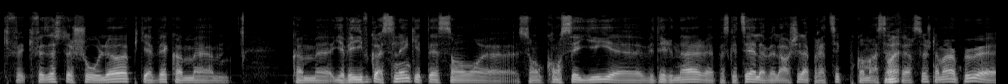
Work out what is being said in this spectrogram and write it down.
qui faisait ce show-là, puis qui avait comme. Euh, comme il y avait Yves Gosselin qui était son, euh, son conseiller euh, vétérinaire parce que tu sais elle avait lâché la pratique pour commencer à faire ça justement un peu euh,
